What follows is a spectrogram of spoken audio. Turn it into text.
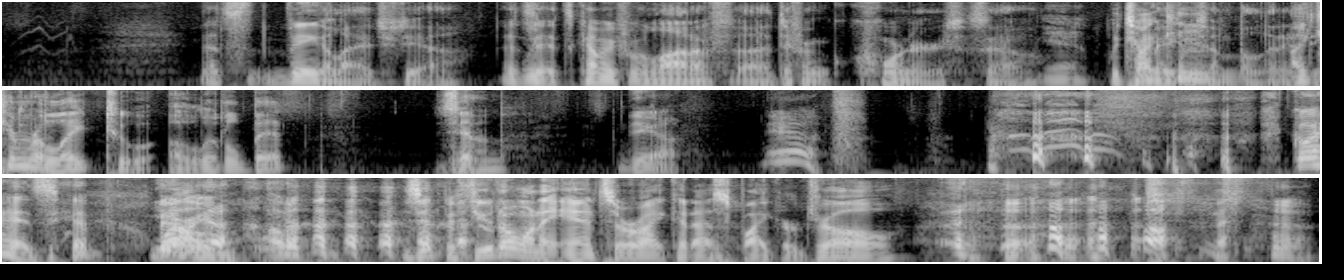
That's being alleged. Yeah, it's, it's coming from a lot of uh, different corners. So yeah, which I can some validity I can to relate to a little bit. Zip. Yeah. Yeah. Go ahead, Zip. Bury him. Well, oh, Zip, if you don't want to answer, I could ask Spike or Joe.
